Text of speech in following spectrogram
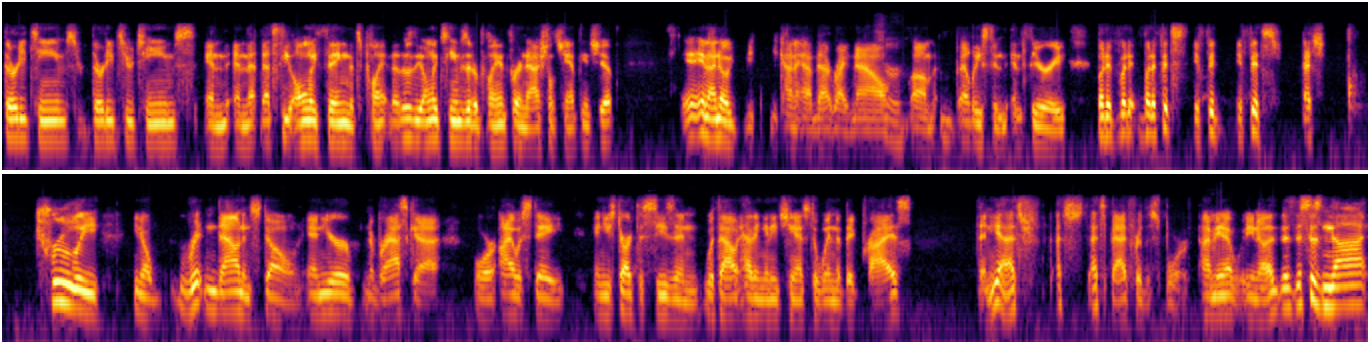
30 teams, 32 teams, and and that, that's the only thing that's playing. Those are the only teams that are playing for a national championship. And I know you, you kind of have that right now, sure. um, at least in, in theory. But if but it, but if it's if it if it's that's truly you know written down in stone, and you're Nebraska or Iowa State, and you start the season without having any chance to win the big prize, then yeah, that's that's that's bad for the sport. I mean, you know, this, this is not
